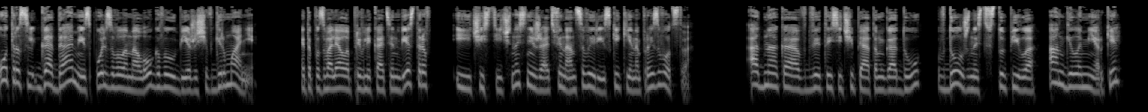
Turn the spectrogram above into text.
Отрасль годами использовала налоговое убежище в Германии. Это позволяло привлекать инвесторов и частично снижать финансовые риски кинопроизводства. Однако в 2005 году в должность вступила Ангела Меркель,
